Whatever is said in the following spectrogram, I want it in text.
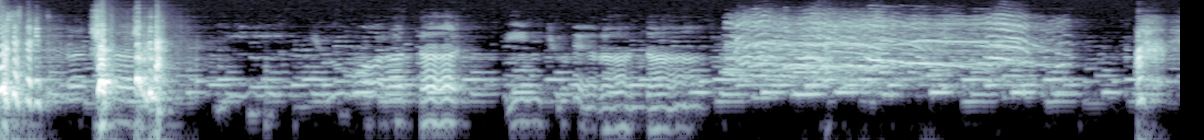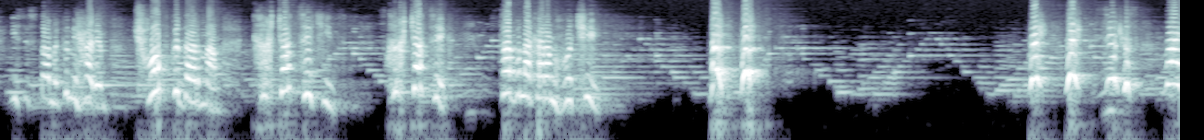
մի ընկնիր, դուրս էստեղից։ Շուտ, շուտ գնա։ Որատար, ինչու հեռատար։ Ախ, ես ստամը կնիհարեմ, չոպ կդառնամ, խղճացեք ինձ, խղճացեք, սա բնակարան հոչի։ Վայ, վայ։ Վայ, վայ, սիրկս, վայ,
